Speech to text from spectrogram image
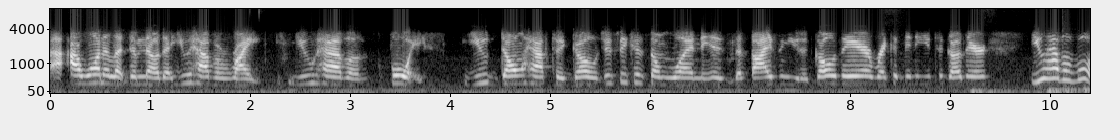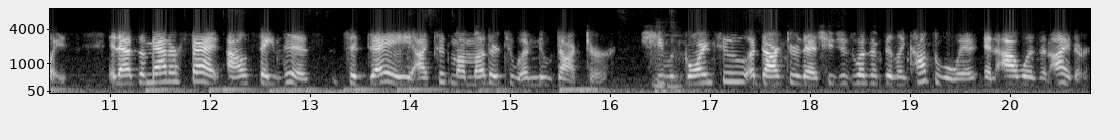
I, I want to let them know that you have a right you have a voice. You don't have to go just because someone is advising you to go there, recommending you to go there. You have a voice. And as a matter of fact, I'll say this today I took my mother to a new doctor. She was going to a doctor that she just wasn't feeling comfortable with, and I wasn't either.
